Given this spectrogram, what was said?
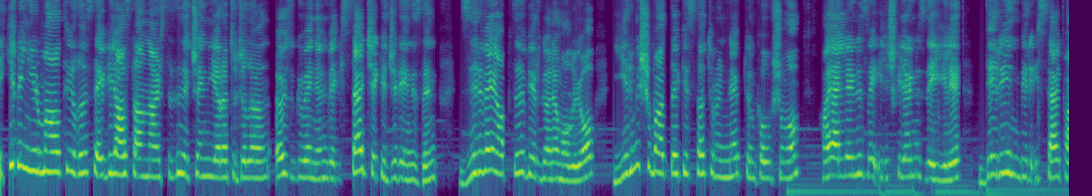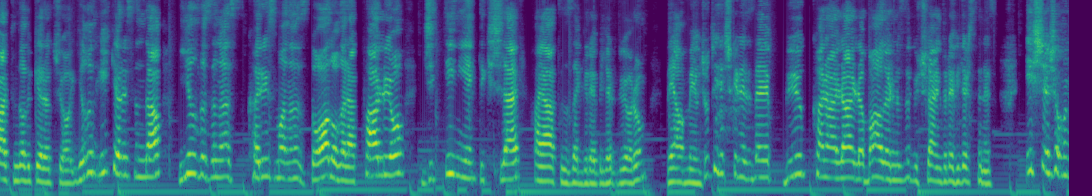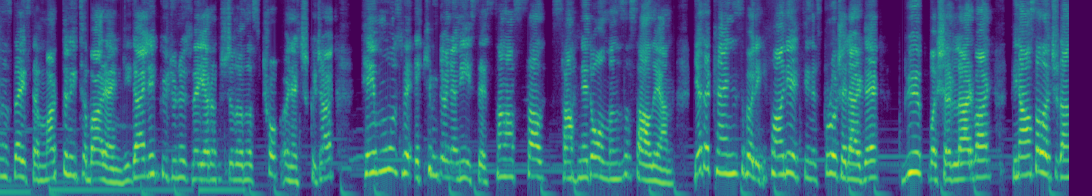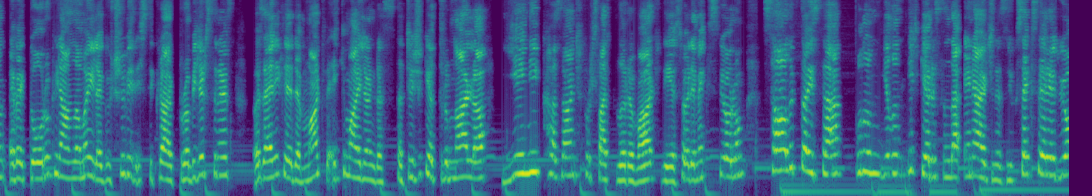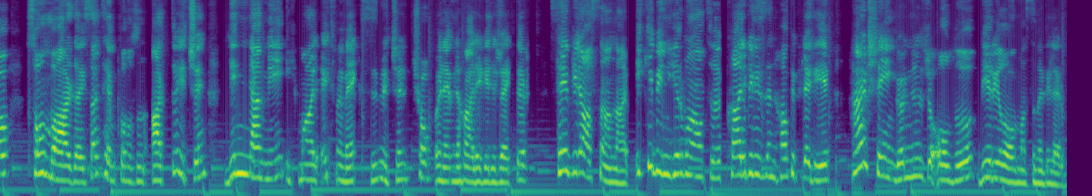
2026 yılı sevgili aslanlar sizin için yaratıcılığın, özgüvenin ve kişisel çekiciliğinizin zirve yaptığı bir dönem oluyor. 20 Şubat'taki Satürn-Neptün kavuşumu hayalleriniz ve ilişkilerinizle ilgili derin bir içsel farkındalık yaratıyor. Yılın ilk yarısında yıldızınız, karizmanız doğal olarak parlıyor. Ciddi niyetli kişiler hayatınıza girebilir diyorum veya mevcut ilişkinizde büyük kararlarla bağlarınızı güçlendirebilirsiniz. İş yaşamınızda ise Mart'tan itibaren liderlik gücünüz ve yaratıcılığınız çok öne çıkacak. Temmuz ve Ekim dönemi ise sanatsal sahnede olmanızı sağlayan ya da kendinizi böyle ifade ettiğiniz projelerde büyük başarılar var. Finansal açıdan evet doğru planlamayla güçlü bir istikrar kurabilirsiniz. Özellikle de Mart ve Ekim aylarında stratejik yatırımlarla yeni kazanç fırsatları var diye söylemek istiyorum. Sağlıkta ise bunun yılın ilk yarısında enerjiniz yüksek seyrediyor. Sonbaharda ise temponuzun arttığı için dinlenmeyi ihmal etmemek sizin için çok önemli hale gelecektir. Sevgili aslanlar, 2026 kalbinizin hafiflediği, her şeyin gönlünüzce olduğu bir yıl olmasını dilerim.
